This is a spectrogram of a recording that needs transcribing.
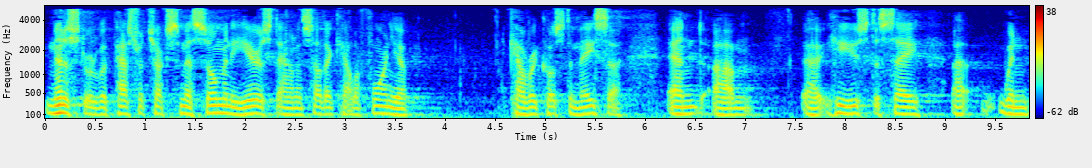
ministered with Pastor Chuck Smith so many years down in Southern California, Calvary Costa Mesa. And um, uh, he used to say, uh, when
